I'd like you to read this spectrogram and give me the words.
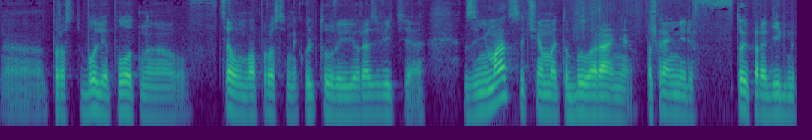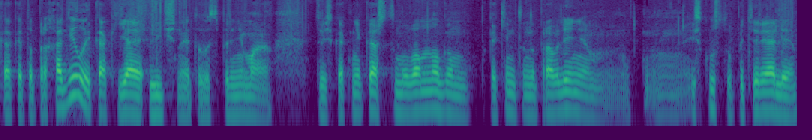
э, просто более плотно в целом вопросами культуры и ее развития заниматься, чем это было ранее. По крайней мере, в той парадигме, как это проходило и как я лично это воспринимаю. То есть, как мне кажется, мы во многом каким-то направлением искусства потеряли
